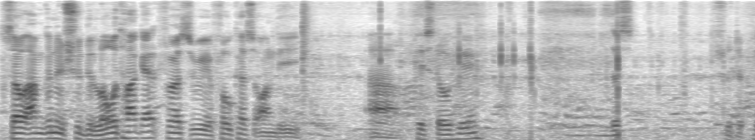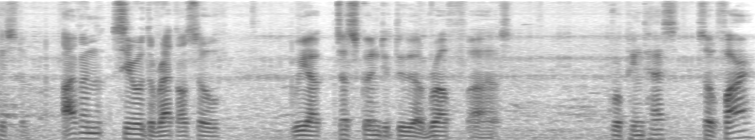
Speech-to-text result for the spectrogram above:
So I'm going to shoot the low target. First we will focus on the uh, pistol here just shoot the pistol. I haven't zeroed the red dot, so we are just going to do a rough uh, grouping test. So fire.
